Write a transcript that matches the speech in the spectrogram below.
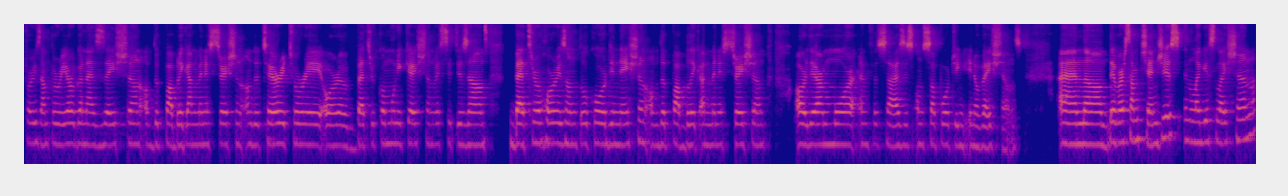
for example, reorganization of the public administration on the territory or better communication with citizens, better horizontal coordination of the public administration, or there are more emphasis on supporting innovations. And uh, there were some changes in legislation.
